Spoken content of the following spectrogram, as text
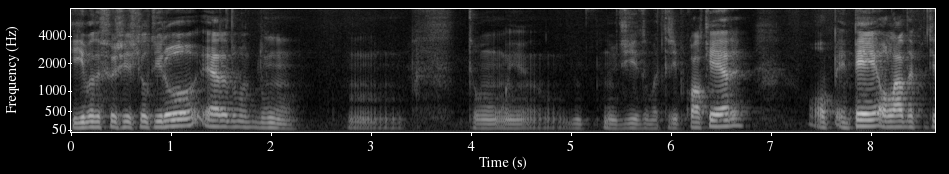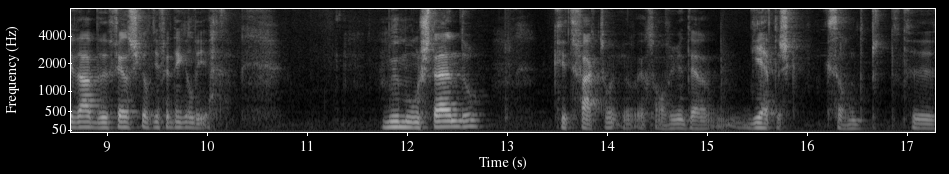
E uma das fotografias que ele tirou era de, de um, de um, no dia de uma tribo qualquer, em pé, ao lado da quantidade de fezes que ele tinha feito naquele dia. Demonstrando que, de facto, obviamente eram dietas que, que são de, de,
